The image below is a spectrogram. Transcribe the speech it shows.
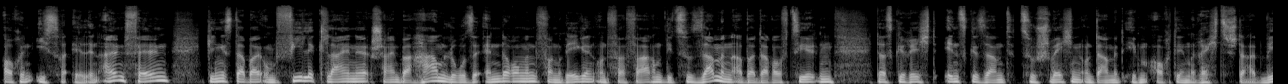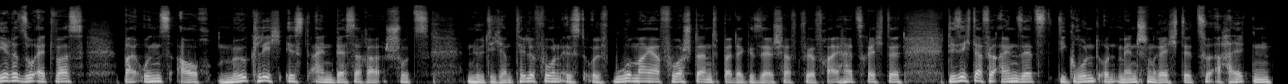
auch in Israel. In allen Fällen ging es dabei um viele kleine, scheinbar harmlose Änderungen von Regeln und Verfahren, die zusammen aber darauf zielten, das Gericht insgesamt zu schwächen und damit eben auch den Rechtsstaat. Wäre Wäre so etwas bei uns auch möglich? Ist ein besserer Schutz nötig? Am Telefon ist Ulf Burmeier, Vorstand bei der Gesellschaft für Freiheitsrechte, die sich dafür einsetzt, die Grund- und Menschenrechte zu erhalten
